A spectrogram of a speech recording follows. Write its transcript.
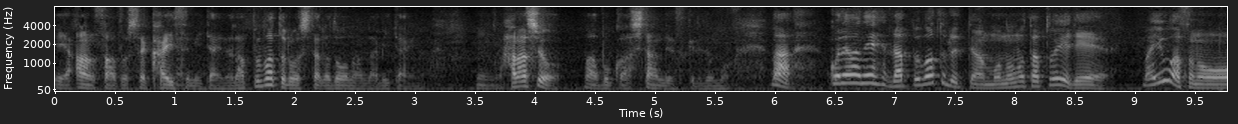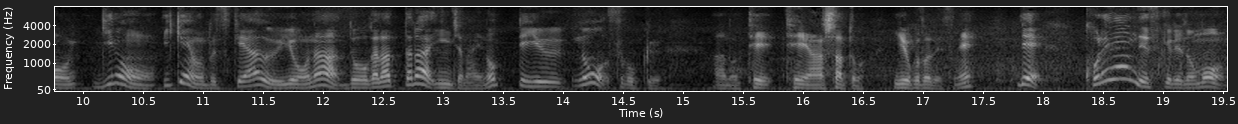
えアンサーとして返すみたいなラップバトルをしたらどうなんだみたいな、うん、話を、まあ、僕はしたんですけれどもまあこれはねラップバトルっていうのはものの例えで、まあ、要はその議論意見をぶつけ合うような動画だったらいいんじゃないのっていうのをすごくあの提案したということですね。でこれなんですけれども、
